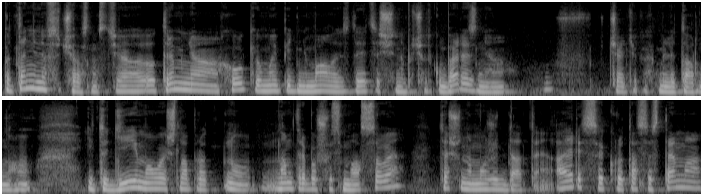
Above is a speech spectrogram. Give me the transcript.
Питання не в сучасності. Отримання ховків ми піднімали, здається, ще на початку березня в чатіках мілітарного. І тоді мова йшла про ну, нам треба щось масове, те, що нам можуть дати. Айріси крута система,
